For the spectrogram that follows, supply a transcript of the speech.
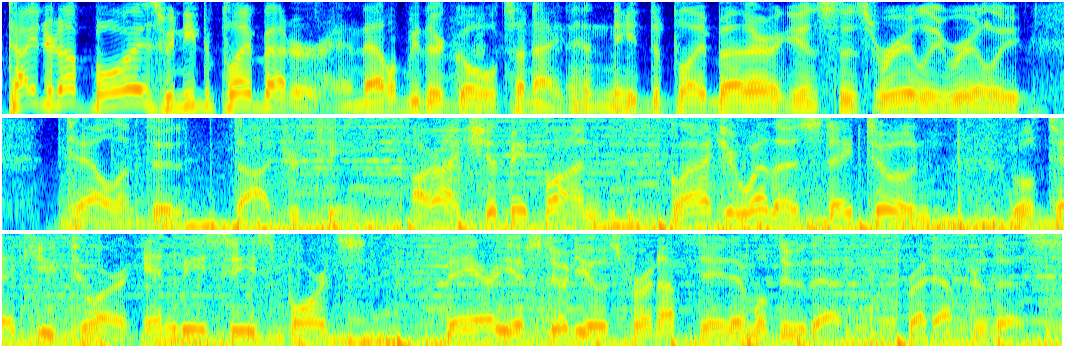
tighten it up, boys. We need to play better, and that'll be their goal tonight. and need to play better against this really, really talented Dodger team. All right, should be fun. Glad you're with us. Stay tuned. We'll take you to our NBC Sports Bay Area studios for an update, and we'll do that right after this.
